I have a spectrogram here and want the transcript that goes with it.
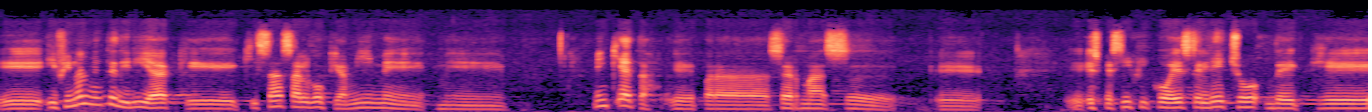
Y finalmente diría que quizás algo que a mí me, me, inquieta para ser más eh, específico es el hecho de que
